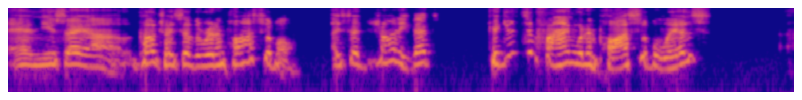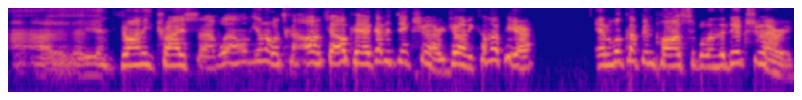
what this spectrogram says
And you say, uh, Coach, I said the word impossible. I said, Johnny, that's, can you define what impossible is? uh, and Johnny tries, uh, well, you know, it's oh, okay. I got a dictionary. Johnny, come up here and look up impossible in the dictionary.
